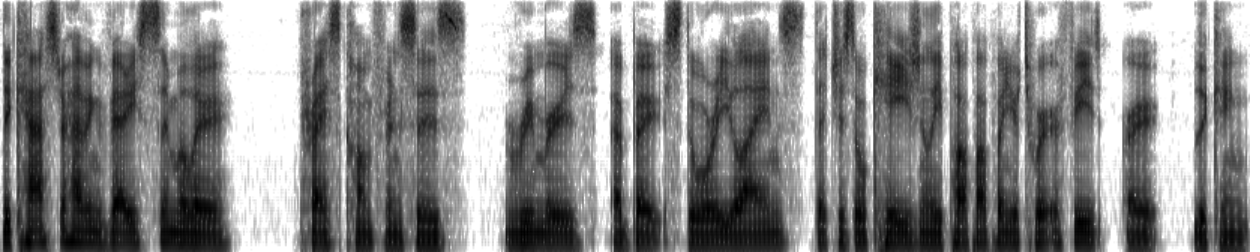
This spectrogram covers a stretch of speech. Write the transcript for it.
The cast are having very similar press conferences, rumors about storylines that just occasionally pop up on your Twitter feed are looking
